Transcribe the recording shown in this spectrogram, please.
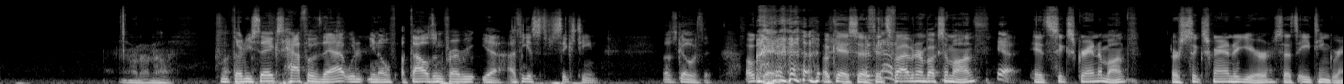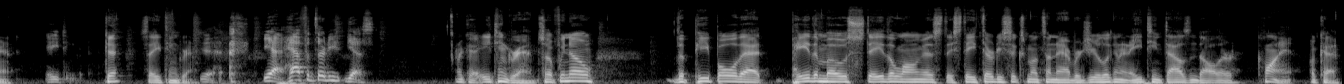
i don't know 36. Half of that would, you know, a thousand for every, yeah, I think it's 16. Let's go with it. okay okay so if it's 500 bucks a month Yeah. it's six grand a month or six grand a year so that's 18 grand 18 grand. okay so 18 grand Yeah. Yeah, half of 30, yes. Okay 18 grand. So if we know the people that pay the most stay the longest they stay 36 months on average you're looking at an $18000 client. Okay.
